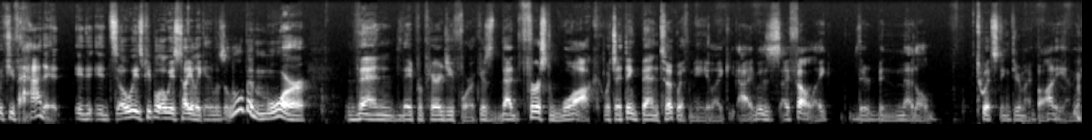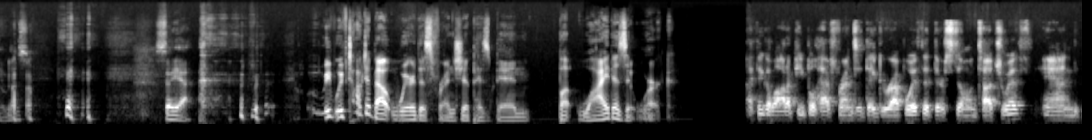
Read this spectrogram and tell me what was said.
if you've had it, it it's always people always tell you like it was a little bit more than they prepared you for because that first walk, which I think Ben took with me, like I was, I felt like there'd been metal twisting through my body. I mean, it was. so yeah. We've, we've talked about where this friendship has been, but why does it work? I think a lot of people have friends that they grew up with that they're still in touch with, and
